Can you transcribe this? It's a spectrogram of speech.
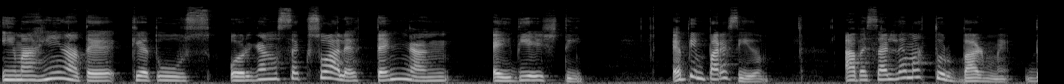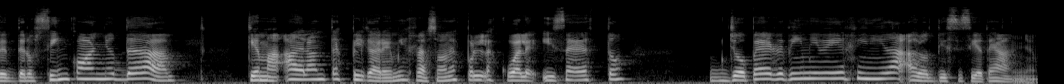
Imagínate que tus órganos sexuales tengan ADHD. Es bien parecido. A pesar de masturbarme desde los 5 años de edad, que más adelante explicaré mis razones por las cuales hice esto, yo perdí mi virginidad a los 17 años.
